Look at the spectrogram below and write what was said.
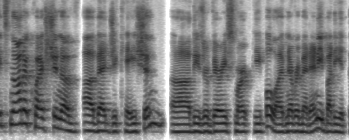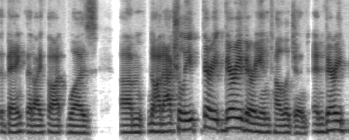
it's not a question of of education. Uh, these are very smart people. I've never met anybody at the bank that I thought was um, not actually very, very, very intelligent and very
